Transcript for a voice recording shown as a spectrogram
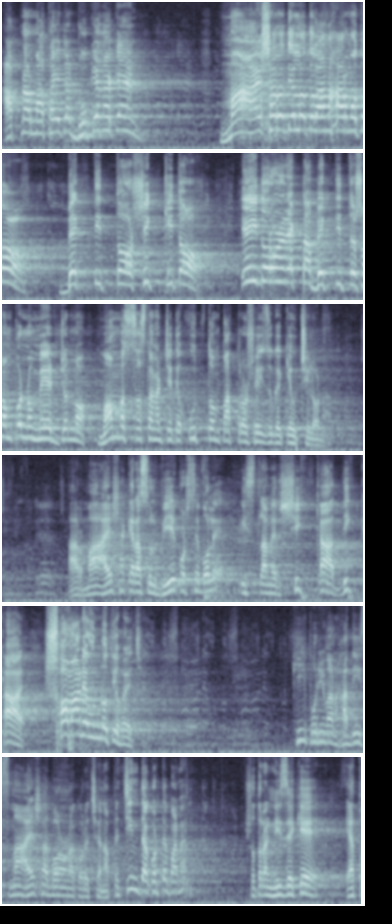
আপনার মাথায় এটা ঢুকে না কেন? মা আয়েশার আনহার মতো ব্যক্তিত্ব, শিক্ষিত এই ধরনের একটা ব্যক্তিত্ব সম্পন্ন মেয়ের জন্য মোহাম্মদ ইসলামের চেয়ে উত্তম পাত্র সেই যুগে কেউ ছিল না। আর মা আয়েশাকে রাসুল বিয়ে করছে বলে ইসলামের শিক্ষা দীক্ষায় সমানে উন্নতি হয়েছে। কি পরিমাণ হাদিস মা আয়েশার বর্ণনা করেছেন আপনি চিন্তা করতে পারেন? সুতরাং নিজেকে এত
